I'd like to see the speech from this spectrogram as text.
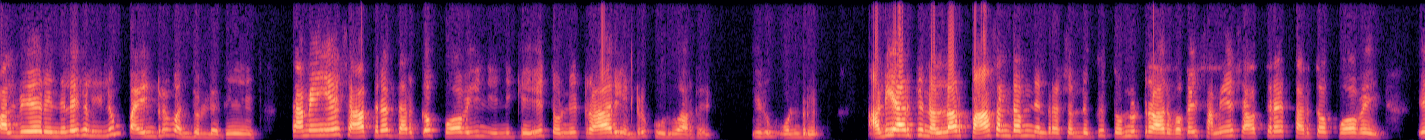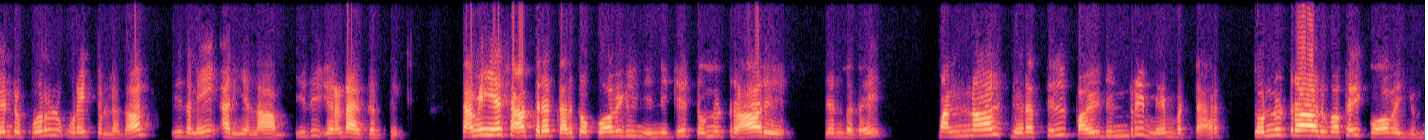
பல்வேறு நிலைகளிலும் பயின்று வந்துள்ளது. சமய சாஸ்திர தர்க்க கோவையின் எண்ணிக்கையை தொண்ணூற்றி ஆறு என்று கூறுவார்கள். இது ஒன்று. அடியார்க்கு நல்லார் பாசண்டம் என்ற சொல்லுக்கு தொண்ணூற்றி ஆறு வகை சமய சாஸ்திர தர்க்க கோவை என்று பொருள் உரைத்துள்ளதால் இதனை அறியலாம். இது இரண்டாவது கருத்து. சமய சாஸ்திர தர்க்க கோவைகளின் எண்ணிக்கை தொண்ணூற்றி ஆறு என்பதை பன்னால் திறத்தில் பழுதின்றி மேம்பட்ட தொன்னூற்றாறு வகை கோவையும்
